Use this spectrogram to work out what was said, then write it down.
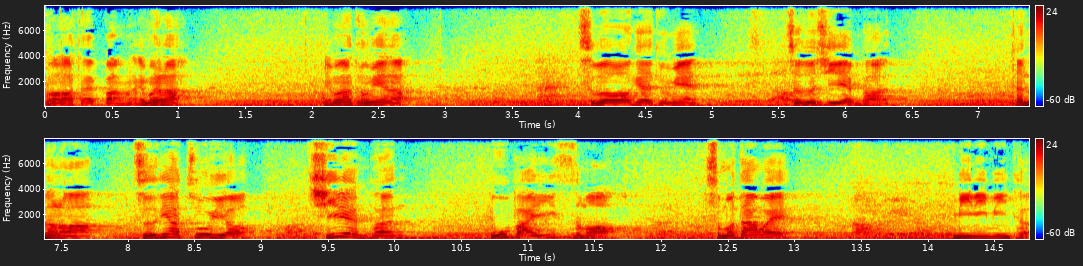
哇，太棒了，有没有了？有没有图面了？是不是 OK 的图面？这是洗脸盆，看到了吗？只是你要注意哦，洗脸盆五百一是什么？什么单位？millimeter。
